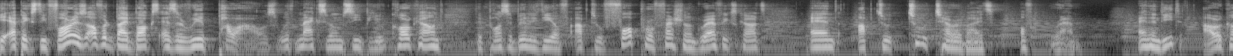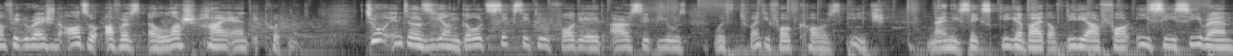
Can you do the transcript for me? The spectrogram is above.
The APEXX D4 is offered by BOXX as a real powerhouse with maximum CPU core count, the possibility of up to 4 professional graphics cards and up to 2 terabytes of RAM. And indeed, our configuration also offers a lush high-end equipment. Two Intel Xeon Gold 6248R CPUs with 24 cores each, 96GB of DDR4 ECC RAM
